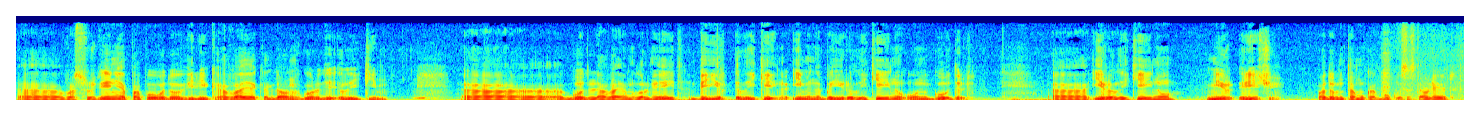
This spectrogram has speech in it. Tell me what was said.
э, в рассуждения по поводу Велик Авая, когда он в городе Элейким. Э, Годель Авая Мулольмеид, Беир Элейкейну. Именно Беир Элейкейну он Годель. Э, Ир Элейкейну – мир речи. Подобно тому, как буквы составляют Э,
